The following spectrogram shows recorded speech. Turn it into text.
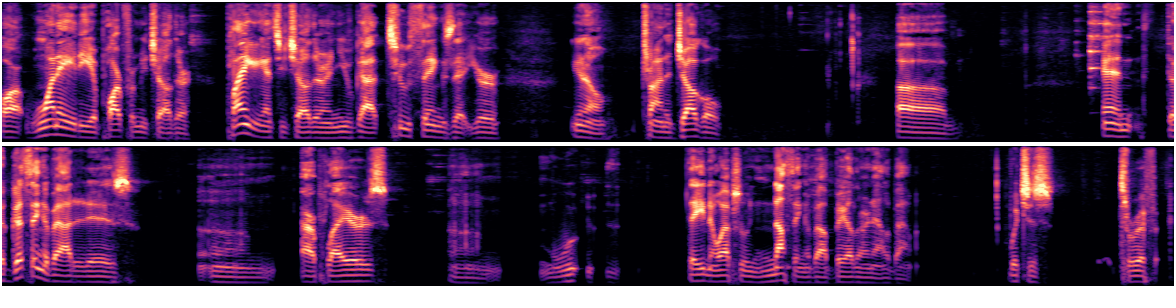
are 180 apart from each other playing against each other, and you've got two things that you're, you know, trying to juggle. Um, and the good thing about it is, um, our players, um, w- they know absolutely nothing about Baylor and Alabama which is terrific.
